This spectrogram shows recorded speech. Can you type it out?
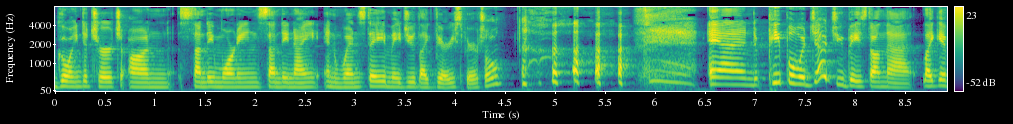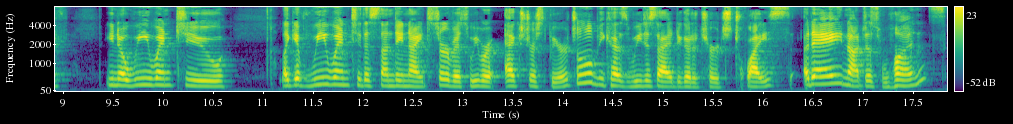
going to church on Sunday morning, Sunday night, and Wednesday made you like very spiritual. and people would judge you based on that. Like if, you know, we went to like if we went to the Sunday night service, we were extra spiritual because we decided to go to church twice a day, not just once.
